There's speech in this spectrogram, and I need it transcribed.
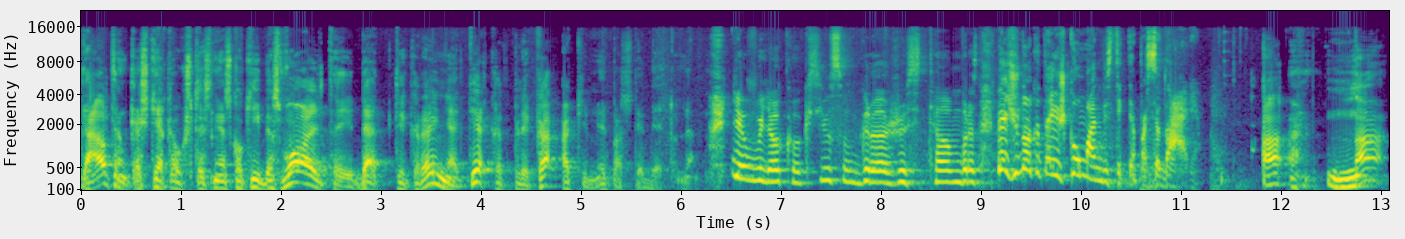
gal ten kažkiek aukštesnės kokybės voltai, bet tikrai ne tiek, kad plika akimi pastebėtume. Dievulio, koks jūsų gražus tembras. Bet žinokit, aiškiau man vis tik nepasidarė. A, na,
